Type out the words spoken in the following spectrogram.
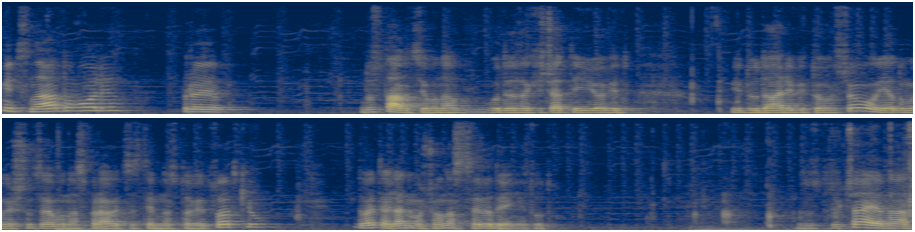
Міцна доволі. При доставці вона буде захищати його від, від ударів від того всього. Я думаю, що це вона справиться з тим на 100%. Давайте глянемо, що у нас всередині тут. Зустрічає нас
